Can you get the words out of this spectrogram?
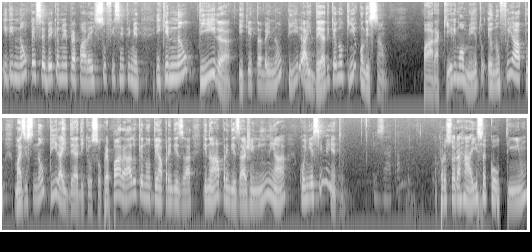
e de não perceber que eu não me preparei suficientemente e que não tira e que também não tira a ideia de que eu não tinha condição para aquele momento eu não fui apto, mas isso não tira a ideia de que eu sou preparado, que eu não tenho aprendizagem, que não há aprendizagem em mim, nem há conhecimento. Exatamente. A professora Raíssa Coutinho,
